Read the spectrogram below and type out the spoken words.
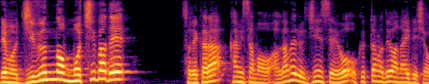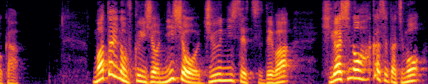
でも自分の持ち場でそれから神様を崇める人生を送ったのではないでしょうか。マタイの福音書2章12節では、東の博士たちも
